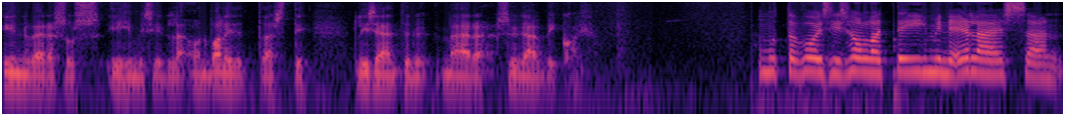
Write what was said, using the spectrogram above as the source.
inversus ihmisillä on valitettavasti lisääntynyt määrä sydänvikoja. Mutta voi siis olla, että ihminen eläessään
